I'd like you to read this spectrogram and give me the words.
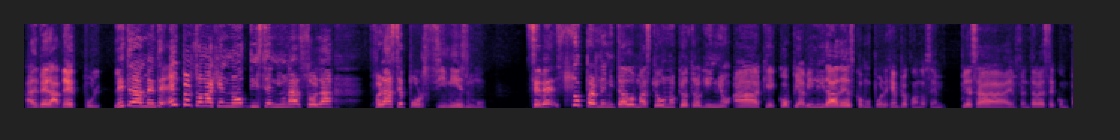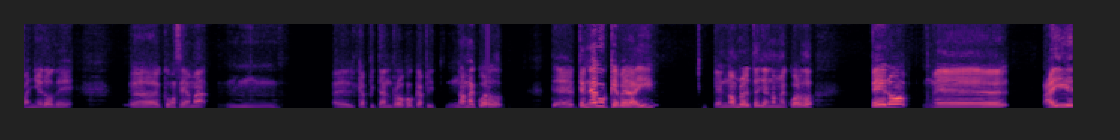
al ver a Deadpool. Literalmente, el personaje no dice ni una sola frase por sí mismo. Se ve súper limitado más que uno que otro guiño a que copia habilidades, como por ejemplo cuando se empieza a enfrentar a este compañero de... Eh, ¿Cómo se llama? Mm, el Capitán Rojo, no me acuerdo. Eh, tenía algo que ver ahí, el nombre ahorita ya no me acuerdo, pero eh, ahí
